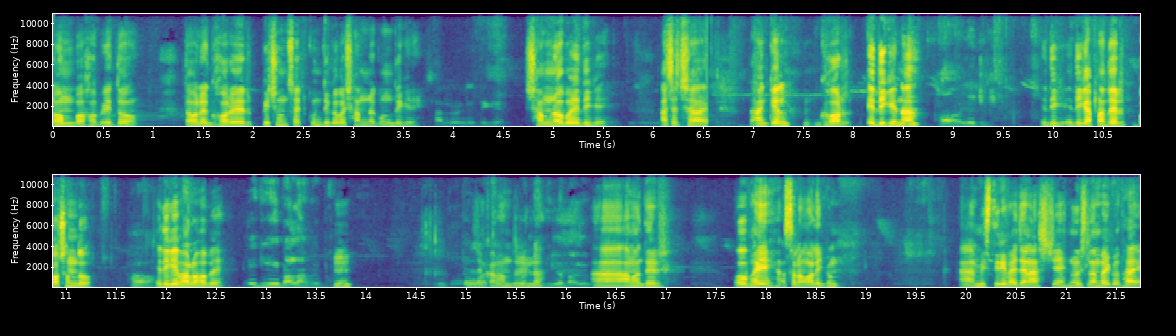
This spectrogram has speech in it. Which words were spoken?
লম্বা হবে এই তো? তাহলে ঘরের পিছন সাইড কোন দিকে হবে সামনে কোন দিকে? সামনে হবে এদিকে? আচ্ছা আচ্ছা আঙ্কেল ঘর এদিকে না? হ্যাঁ এদিকে। এদিকে এদিকে আপনাদের পছন্দ? হ্যাঁ এদিকে ভালো হবে? এদিকেই ভালো হবে। হুম? আলহামদুলিল্লাহ। আমাদের ও ভাই আসসালামু আলাইকুম। মিস্ত্রি ভাইজান আসছে। নুর ইসলাম ভাই কোথায়?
